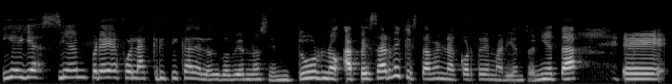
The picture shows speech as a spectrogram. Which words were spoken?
Y ella siempre fue la crítica de los gobiernos en turno, a pesar de que estaba en la corte de María Antonieta, eh,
